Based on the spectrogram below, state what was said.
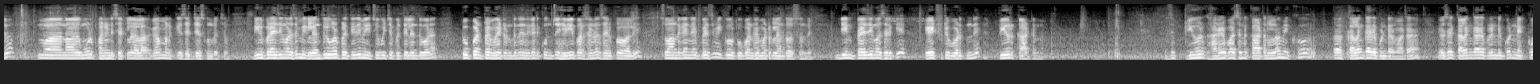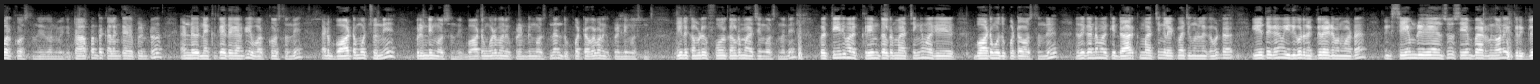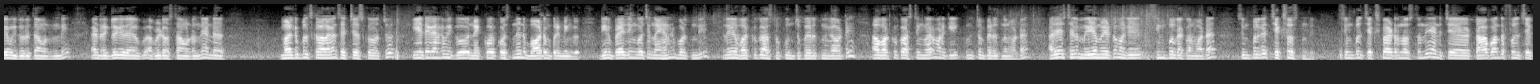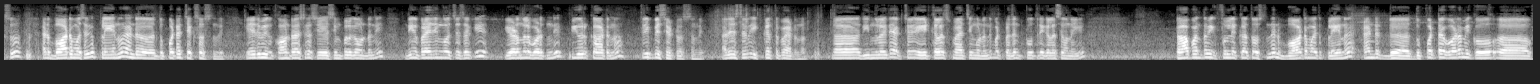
నాలుగు మూడు పన్నెండు సెట్లు అలాగా మనకి సెట్ చేసుకుంటూ దీని ప్రైజింగ్ కూడా మీకు లెంత్లు కూడా ప్రతిదీ మీకు చూపించే ప్రతి లెంత్ కూడా టూ పాయింట్ ఫైవ్ మీటర్ ఉంటుంది. ఎందుకంటే కొంచెం హెవీ పర్సెంట్ సరిపోవాలి. సో అందుకని చెప్పేసి మీకు two point five meter length వస్తుంది. దీని ప్రైజింగ్ వచ్చేసరికి ఎయిట్ ఫిఫ్టీ పడుతుంది pure cotton pure hundred percent కాటన్లో మీకు కలంకారీ ప్రింట్ అనమాట ఒకసారి కలంకారీ ప్రింట్ కూడా నెక్ వర్క్ వస్తుంది. ఇదిగోండి మీకు టాప్ అంతా కలంకారీ ప్రింట్ అండ్ నెక్కి అయితే కనుక ఈ వర్క్ వస్తుంది. అండ్ బాటమ్ చున్ని ప్రింటింగ్ వస్తుంది. బాటమ్ కూడా మనకి ప్రింటింగ్ వస్తుంది. అండ్ దుప్పట్టా కూడా మనకి ప్రింటింగ్ వస్తుంది. దీంట్లో కంప్లీట్ ఫోర్ కలర్ మ్యాచింగ్ వస్తుందండి. ప్రతిదీ మనకి క్రీమ్ కలర్ మ్యాచింగ్ మనకి బాటమ్ దుప్పట్టా వస్తుంది. ఎందుకంటే మనకి డార్క్ మ్యాచింగ్ లైట్ మ్యాచింగ్ ఉన్నాయి కాబట్టి ఇదైతే కానీ ఇది కూడా రెగ్యులర్ ఐటమ్ అనమాట మీకు సేమ్ డిజైన్స్ సేమ్ ప్యాటర్న్ కానీ రెగ్యులర్ మీకు దొరుకుతూ ఉంటుంది. అండ్ రెగ్యులర్ అప్డేట్ వస్తూ ఉంటుంది. అండ్ మల్టిపుల్స్ కావాలని సెట్ చేసుకోవచ్చు. ఇదైతే కనుక మీకు నెక్ వర్క్ వస్తుంది అండ్ బాటమ్ ప్రింటింగ్ దీని ప్రైజింగ్ వచ్చి నైన్ హండ్రెడ్ పడుతుంది. ఎందుకంటే వర్క్ కాస్ట్ కొంచెం పెరుగుతుంది కాబట్టి ఆ వర్క్ కాస్టింగ్ ద్వారా మనకి కొంచెం పెరుగుతుంది అనమాట అదే స్టైల్ మీడియం రేట్లో మనకి సింపుల్ రకం అనమాట సింపుల్గా చెక్స్ వస్తుంది. సింపుల్ చెక్స్ ప్యాటర్న్ వస్తుంది అండ్ టాప్ అంతా ఫుల్ చెక్స్ అండ్ బాటమ్ వచ్చేసరికి ప్లెయిన్ అండ్ దుప్పట చెక్స్ వస్తుంది. ఇది మీకు కాంట్రాస్ట్గా సింపుల్గా ఉంటుంది. దీని ప్రైజింగ్ వచ్చేసరికి ఏడు వందలు పడుతుంది. Pure cotton three piece set వస్తుంది. అదే స్టైల్ ఇక్కత్ ప్యాటర్న్. ఇందులో అయితే యాక్చువల్లీ ఎయిట్ కలర్స్ మ్యాచింగ్ ఉంటుంది. But present two three colours ఉన్నాయి. టాప్ అంతా మీకు ఫుల్ ఇక్కత్ వస్తుంది. అండ్ బాటమ్ అయితే ప్లెయిన్. అండ్ దుప్పట్టా కూడా మీకు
